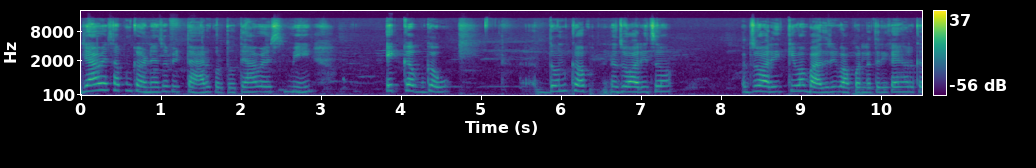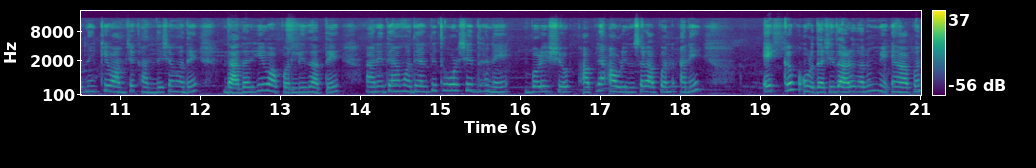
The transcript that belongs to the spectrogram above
ज्यावेळेस आपण कळण्याचं पीठ तयार करतो त्यावेळेस मी एक कप गहू दोन कप ज्वारीचं ज्वारी किंवा बाजरी वापरलं तरी काही हरकत नाही किंवा आमच्या खानदेशामध्ये दादरही वापरली जाते. आणि त्यामध्ये अगदी थोडेसे धने बडीशोप आपल्या आवडीनुसार आपण आणि एक कप उडदाची डाळ घालून मी आपण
